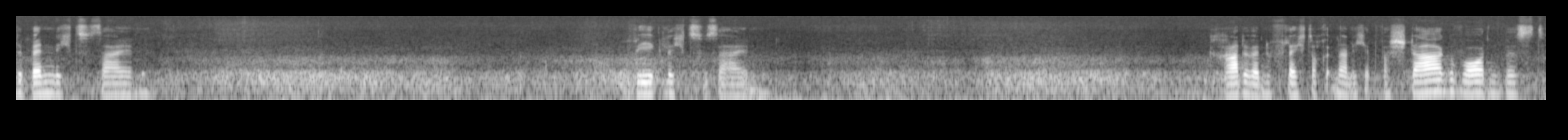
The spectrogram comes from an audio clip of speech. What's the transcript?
lebendig zu sein. beweglich zu sein. Gerade wenn du vielleicht auch innerlich etwas starr geworden bist.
